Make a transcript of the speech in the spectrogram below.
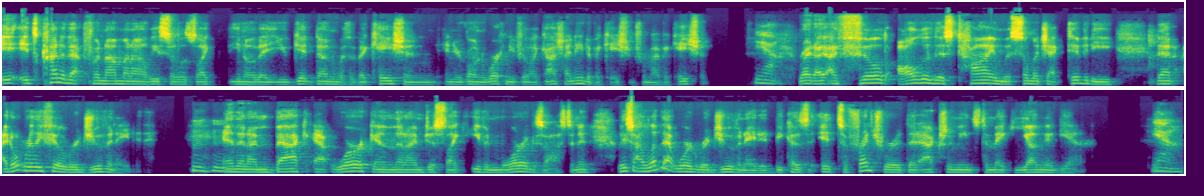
it's kind of that phenomenon, Lisa. It's like, you know, that you get done with a vacation and you're going to work and you feel like, gosh, I need a vacation for my vacation. Yeah. Right. I, I filled all of this time with so much activity that I don't really feel rejuvenated. Mm-hmm. And then I'm back at work and then I'm just like even more exhausted. And at least I love that word rejuvenated because it's a French word that actually means to make young again. Yeah.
